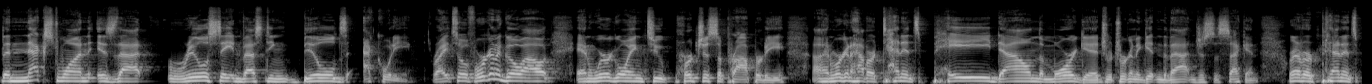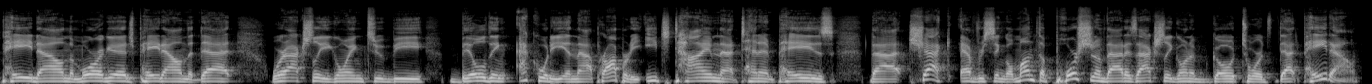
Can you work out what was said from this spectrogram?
the next one is that real estate investing builds equity. Right? So if we're going to go out and we're going to purchase a property uh, and we're going to have our tenants pay down the mortgage, which we're going to get into that in just a second. We're going to have our tenants pay down the mortgage, pay down the debt. We're actually going to be building equity in that property. Each time that tenant pays that check every single month, a portion of that is actually going to go towards debt pay down,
